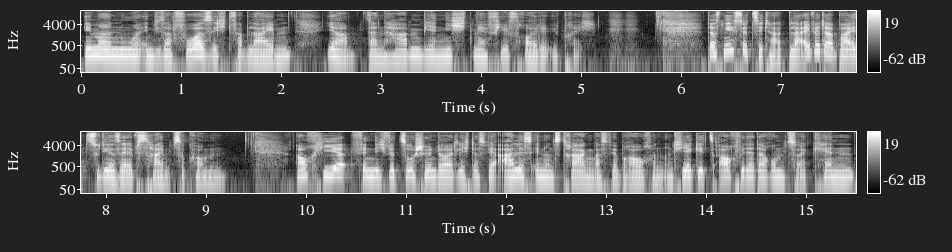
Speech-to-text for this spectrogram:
immer nur in dieser Vorsicht verbleiben, ja, dann haben wir nicht mehr viel Freude übrig. Das nächste Zitat, bleibe dabei, zu dir selbst heimzukommen. Auch hier, finde ich, wird so schön deutlich, dass wir alles in uns tragen, was wir brauchen. Und hier geht es auch wieder darum zu erkennen,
